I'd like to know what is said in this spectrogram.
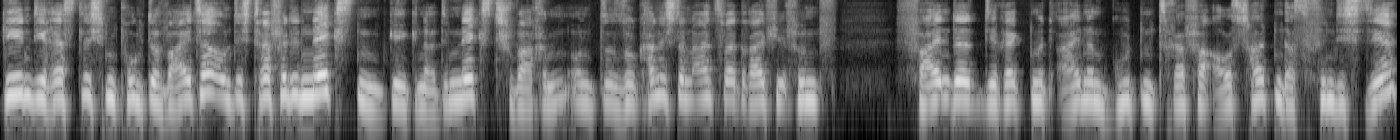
gehen die restlichen Punkte weiter und ich treffe den nächsten Gegner, den nächstschwachen. Und so kann ich dann 1, 2, 3, 4, 5 Feinde direkt mit einem guten Treffer ausschalten. Das finde ich sehr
